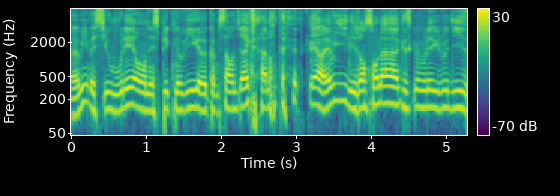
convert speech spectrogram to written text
Bah oui, mais si vous voulez, on explique nos vies euh, comme ça en direct à l'antenne. Claire, et eh oui, les gens sont là. Qu'est-ce que vous voulez que je vous dise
